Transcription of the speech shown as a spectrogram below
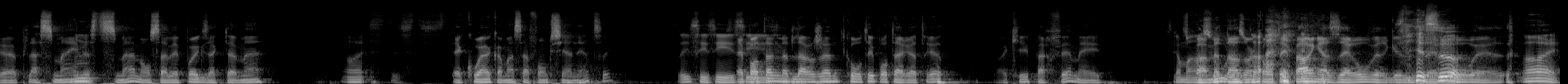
euh, placement, Mm. investissement, mais on savait pas exactement Ouais. c'était quoi, comment ça fonctionnait, tu sais. C'est- important de mettre de l'argent de côté pour ta retraite. OK, parfait, mais tu peux en mettre dans un compte épargne à 0,0 C'est ça. euh, Ouais.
